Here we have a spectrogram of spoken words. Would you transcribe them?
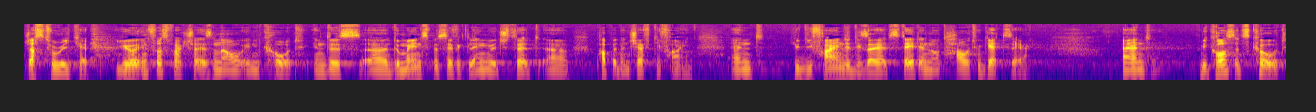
just to recap, your infrastructure is now in code in this uh, domain-specific language that uh, Puppet and Chef define. And you define the desired state and not how to get there. And because it's code,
